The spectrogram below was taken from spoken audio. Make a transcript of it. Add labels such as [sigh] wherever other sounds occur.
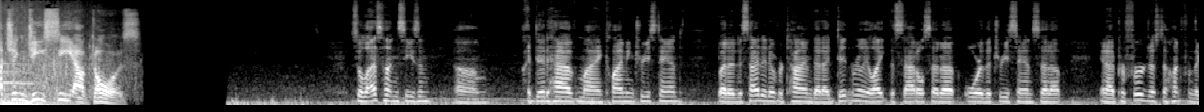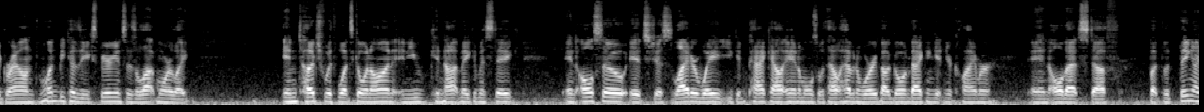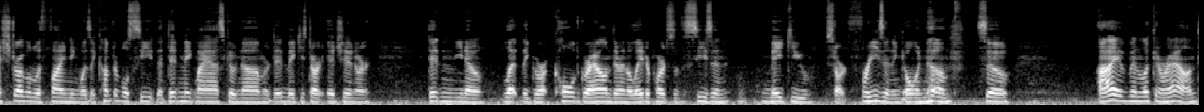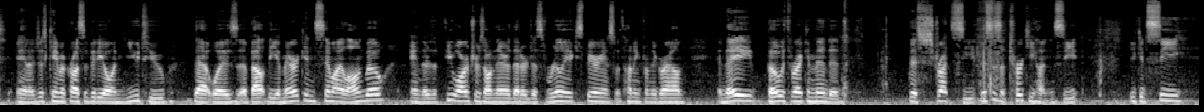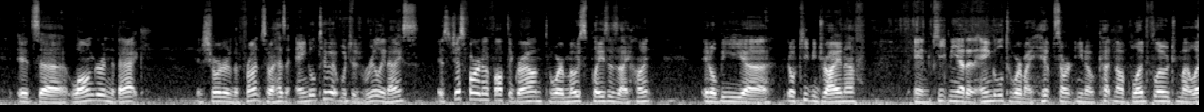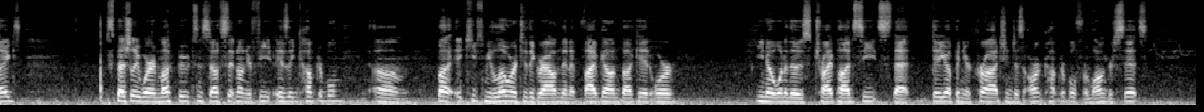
watching GC Outdoors. So last hunting season, um, I did have my climbing tree stand, but I decided over time that I didn't really like the saddle setup or the tree stand setup, and I prefer just to hunt from the ground. One, because the experience is a lot more like in touch with what's going on and you cannot make a mistake. And also, it's just lighter weight. You can pack out animals without having to worry about going back and getting your climber and all that stuff. But the thing I struggled with finding was a comfortable seat that didn't make my ass go numb or didn't make you start itching or didn't, you know, let the gr cold ground during the later parts of the season make you start freezing and going [laughs] numb. So I've been looking around and I just came across a video on YouTube that was about the American semi longbow. And there's a few archers on there that are just really experienced with hunting from the ground. And they both recommended this strut seat. This is a turkey hunting seat. You can see it's uh, longer in the back and shorter in the front, so it has an angle to it, which is really nice. It's just far enough off the ground to where most places I hunt, it'll be uh, it'll keep me dry enough and keep me at an angle to where my hips aren't, you know, cutting off blood flow to my legs. Especially wearing muck boots and stuff, sitting on your feet isn't comfortable. Um, but it keeps me lower to the ground than a five gallon bucket or, you know, one of those tripod seats that dig up in your crotch and just aren't comfortable for longer sits.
